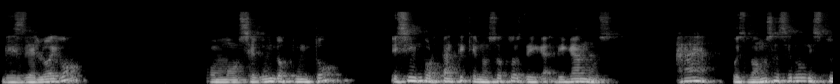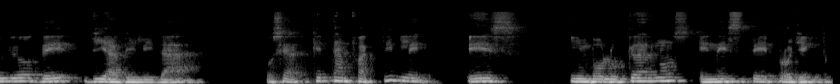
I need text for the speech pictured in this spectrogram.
Desde luego, como segundo punto, es importante que nosotros digamos, ah, pues vamos a hacer un estudio de viabilidad. O sea, ¿qué tan factible es involucrarnos en este proyecto?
